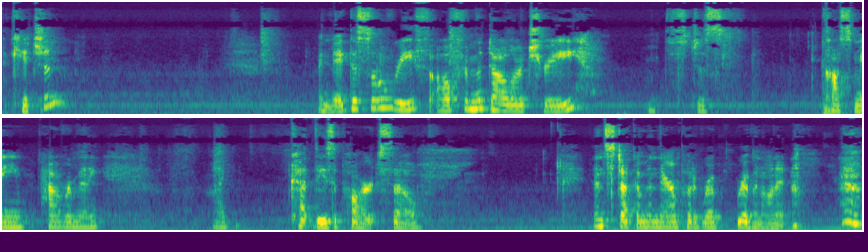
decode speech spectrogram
the kitchen. I made this little wreath all from the Dollar Tree. It's just cost me however many. I cut these apart, so, and stuck them in there and put a rib ribbon on it.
